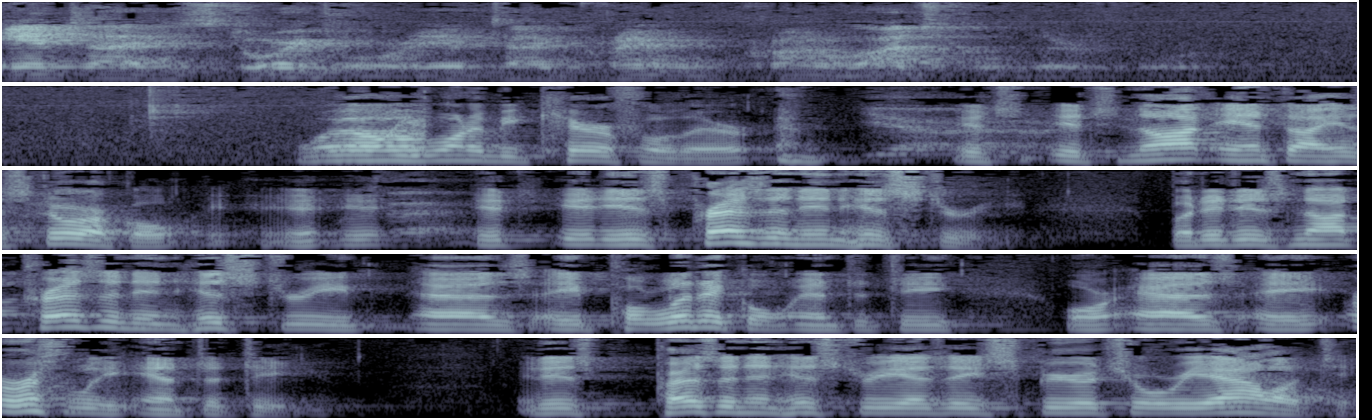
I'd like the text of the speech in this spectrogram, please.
anti-historical or anti-chronological, therefore? Well, you want to be careful there. Yeah. It's, it's not anti-historical. It, it, it, it is present in history, but it is not present in history as a political entity or as a earthly entity. It is present in history as a spiritual reality.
